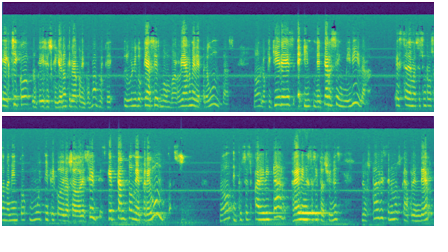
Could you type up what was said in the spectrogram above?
el chico lo que dice es que yo no quiero hablar con mi papá porque lo único que hace es bombardearme de preguntas, ¿no? Lo que quiere es eh, meterse en mi vida. Este además es un razonamiento muy típico de los adolescentes. ¿Qué tanto me preguntas? ¿No? Entonces, para evitar caer en estas situaciones, los padres tenemos que aprender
